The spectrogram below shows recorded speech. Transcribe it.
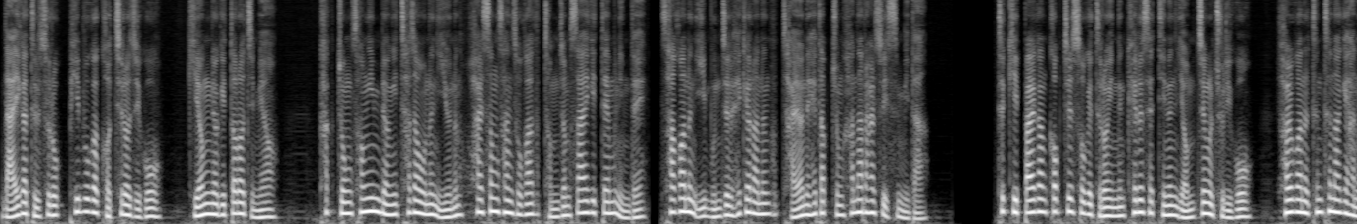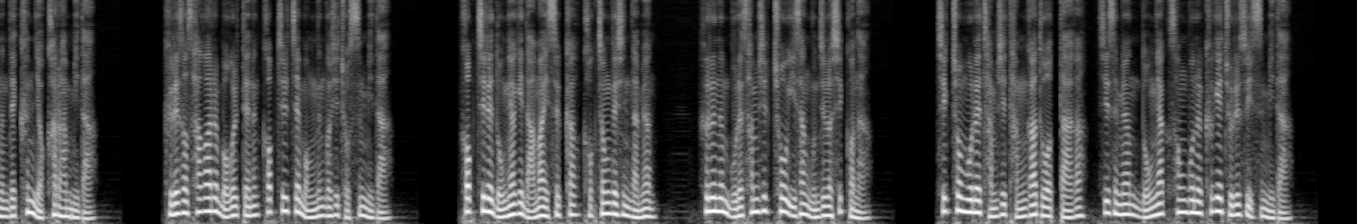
나이가 들수록 피부가 거칠어지고 기억력이 떨어지며 각종 성인병이 찾아오는 이유는 활성산소가 점점 쌓이기 때문인데 사과는 이 문제를 해결하는 자연의 해답 중 하나라 할 수 있습니다. 특히 빨간 껍질 속에 들어있는 퀘르세틴은 염증을 줄이고 혈관을 튼튼하게 하는데 큰 역할을 합니다. 그래서 사과를 먹을 때는 껍질째 먹는 것이 좋습니다. 껍질에 농약이 남아있을까 걱정되신다면 흐르는 물에 30초 이상 문질러 씻거나 식초물에 잠시 담가 두었다가 씻으면 농약 성분을 크게 줄일 수 있습니다.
